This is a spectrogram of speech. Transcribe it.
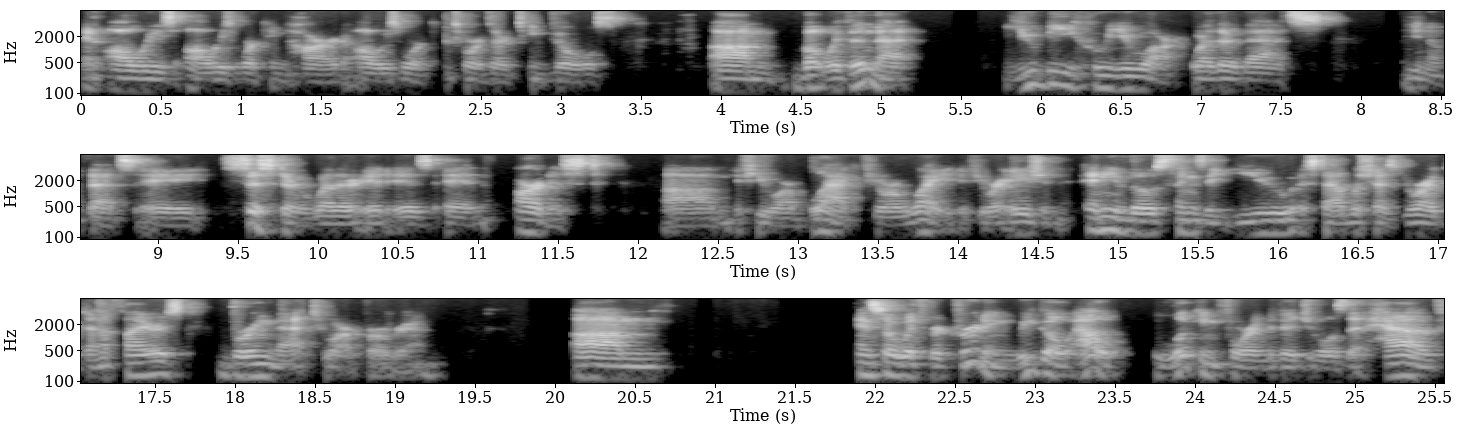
and always always working hard always working towards our team goals. Um, but within that, you be who you are, whether that's, you know, that's a sister, whether it is an artist, um, if you are Black, if you are white, if you are Asian, any of those things that you establish as your identifiers, bring that to our program. Um, and so with recruiting, we go out looking for individuals that have,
